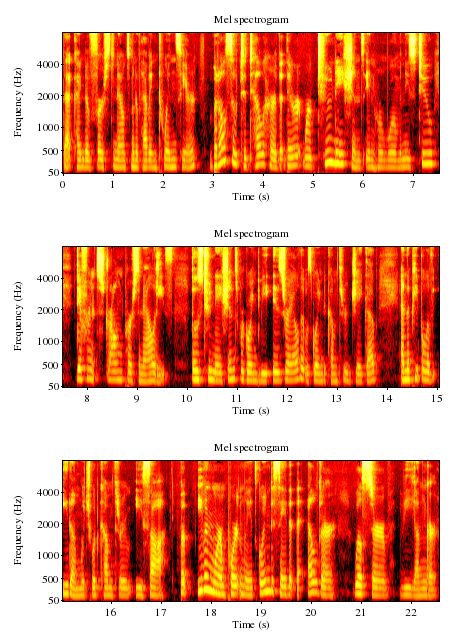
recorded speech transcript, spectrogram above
that kind of first announcement of having twins here. But also to tell her that there were two nations in her womb and these two different strong personalities. Those two nations were going to be Israel, that was going to come through Jacob, and the people of Edom, which would come through Esau. But even more importantly, it's going to say that the elder will serve the younger.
